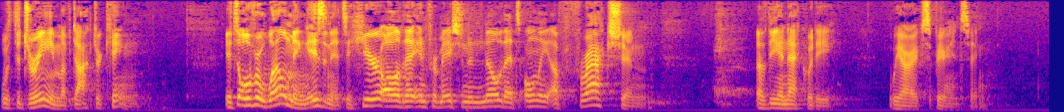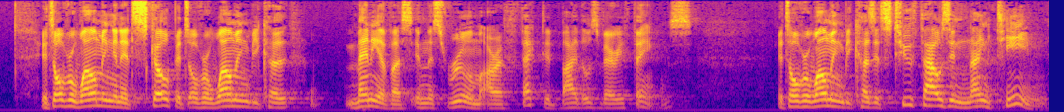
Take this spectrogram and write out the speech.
with the dream of Dr. King? It's overwhelming, isn't it, to hear all of that information and know that's only a fraction of the inequity we are experiencing. It's overwhelming in its scope. It's overwhelming because many of us in this room are affected by those very things. It's overwhelming because it's 2019.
